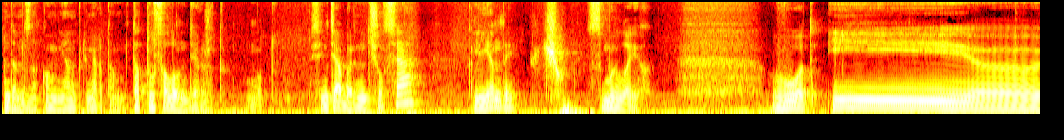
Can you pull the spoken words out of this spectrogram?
там, знакомый меня, например, там, тату-салон держит. Вот. Сентябрь начался, клиенты смыло их. Вот. И э,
